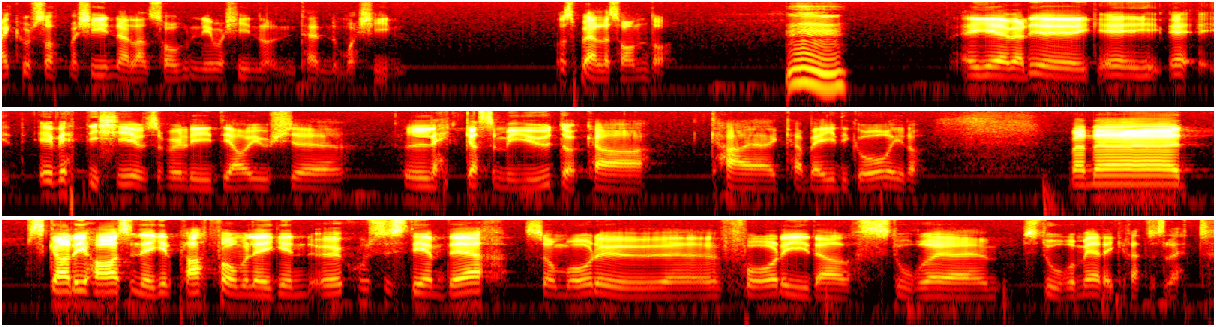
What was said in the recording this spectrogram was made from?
Microsoft-maskin, eller en Sony-maskin, eller en Nintendo-maskin, og spille sånn da. Mm. Jeg er veldig, jeg, jeg, jeg, vet ikke, selvfølgelig, de har jo ikke lekket så mye ut, da, hva, hva, hva vei de går i, da. Men eh, skal de ha sin egen plattform eller egen økosystem der, så må du uh, få de der store, store med deg, rett og slett.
